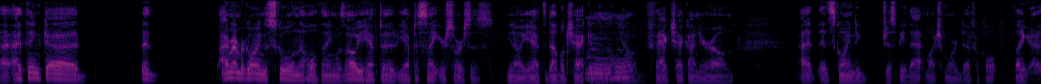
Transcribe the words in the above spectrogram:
I, I think uh, it, I remember going to school and the whole thing was, oh, you have to you have to cite your sources. You know, you have to double check and Mhm. you know fact check on your own. Uh, it's going to just be that much more difficult. Like uh,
